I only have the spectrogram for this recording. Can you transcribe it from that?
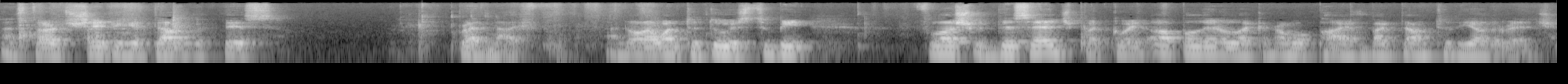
and start shaping it down with this bread knife. And all I want to do is to be flush with this edge, but going up a little like a normal pie and back down to the other edge.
